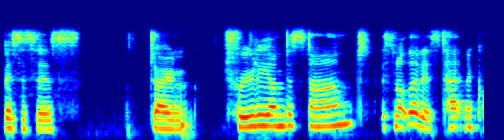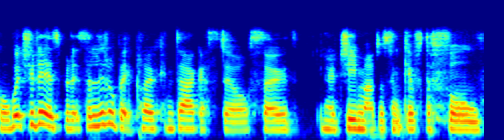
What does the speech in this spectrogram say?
businesses don't truly understand. It's not that it's technical, which it is, but it's a little bit cloak and dagger still. So, you know, Gmail doesn't give the full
